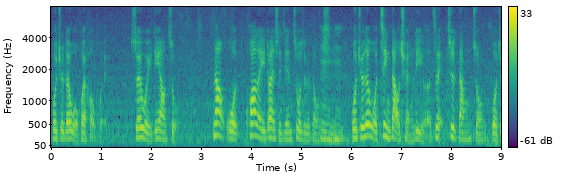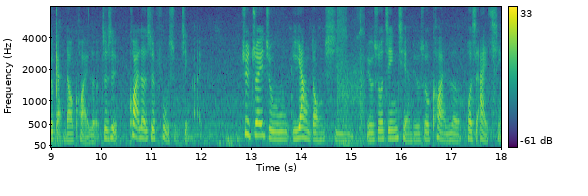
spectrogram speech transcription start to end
我觉得我会后悔，所以我一定要做。那我花了一段时间做这个东西，我觉得我尽到全力了，在这当中我就感到快乐，就是快乐是附属进来。去追逐一样东西，比如说金钱，比如说快乐，或是爱情，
